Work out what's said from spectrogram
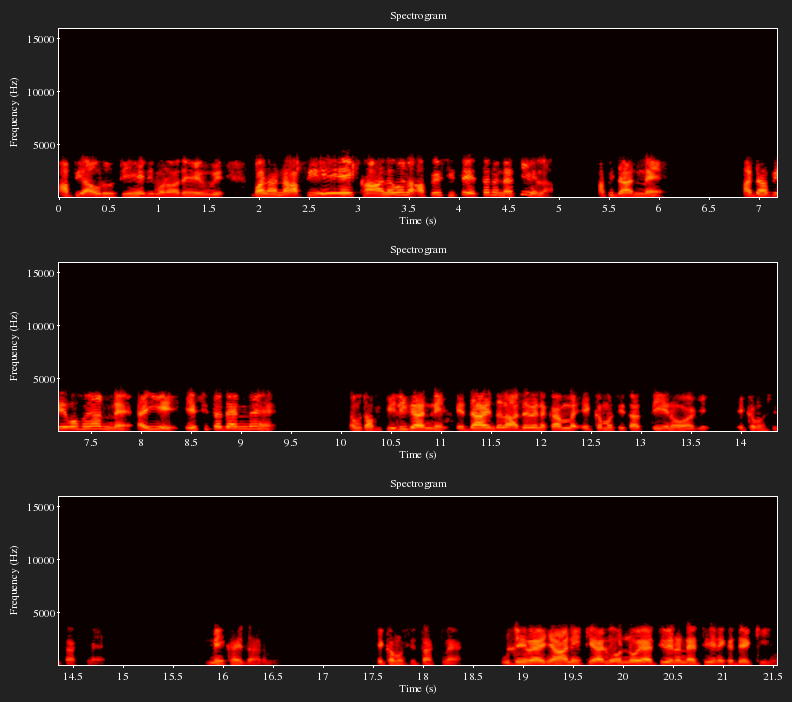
අපි අවුරුදු 30 දී මොනවද හෙව්වේ? බලන්න අපි ඒ ඒ කාලවල අපේ සිත එතන නැති වෙලා. අපි දන්නේ අද අපි ඒව හොයන්නේ ඇයි ඒ සිත දැන් නැහැ. නමුත් අපි පිළිගන්නේ එදා ඉඳලා අද වෙනකම්ම එකම සිතක් තියෙනවා වගේ. එකම සිතක් නැහැ. මේකයි ධර්මය. එකම සිතක් නැහැ. උදේවැය ඥානය කියන්නේ ඔන්න ඔය ඇති වෙන නැති වෙන එක දැකීම.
